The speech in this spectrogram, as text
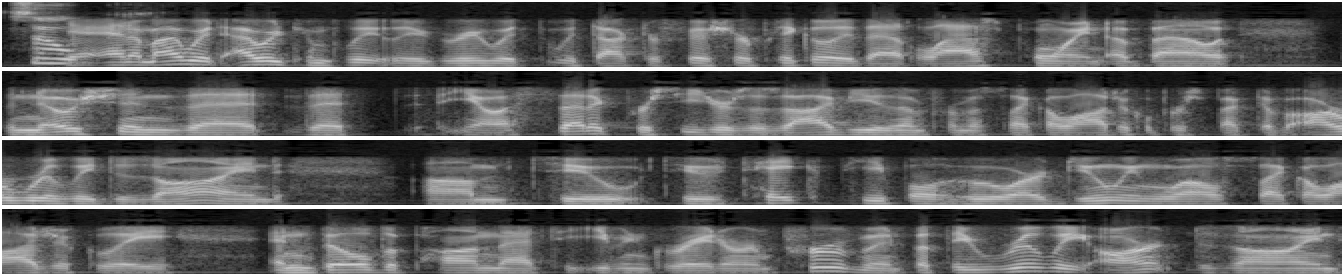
So, yeah, Adam, I would I would completely agree with, with Dr. Fisher, particularly that last point about the notion that that you know aesthetic procedures, as I view them from a psychological perspective, are really designed um, to to take people who are doing well psychologically and build upon that to even greater improvement. But they really aren't designed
